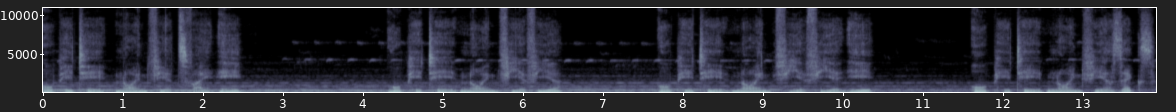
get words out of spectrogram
OPT 942E, OPT 944 OPT 944E, OPT 946,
